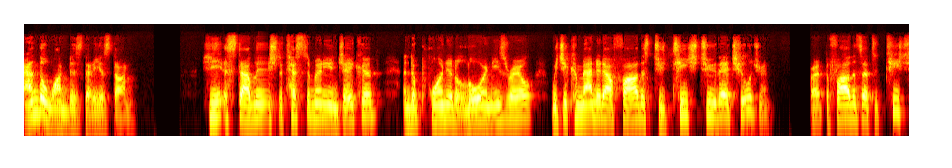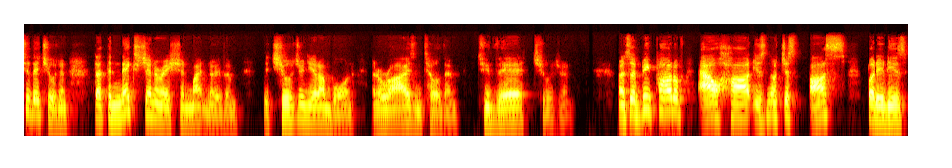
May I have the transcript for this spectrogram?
and the wonders that he has done. He established a testimony in Jacob and appointed a law in Israel, which he commanded our fathers to teach to their children. Right? The fathers are to teach to their children that the next generation might know them, the children yet unborn, and arise and tell them to their children. And so a big part of our heart is not just us, but it is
